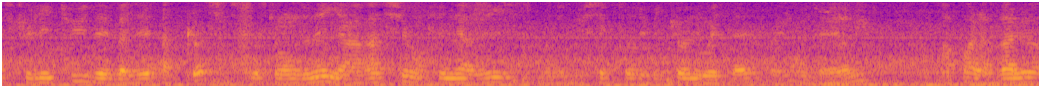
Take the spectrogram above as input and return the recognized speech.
est-ce que l'étude est basée à cost? Parce qu'à un moment donné, il y a un ratio entre l'énergie du secteur du Bitcoin ou Ether, par exemple par rapport à la valeur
